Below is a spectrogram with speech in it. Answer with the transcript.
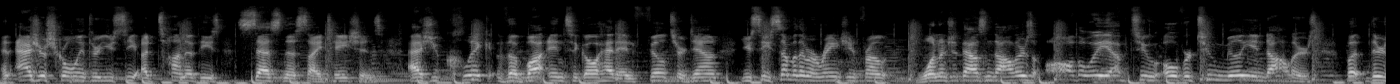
and as you're scrolling through, you see a ton of these Cessna citations. As you click the button to go ahead and filter down, you see some of them are ranging from $100,000 all the way up to over $2 million but there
